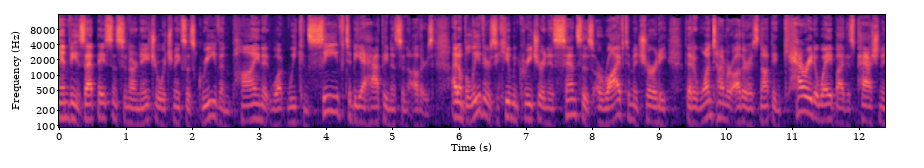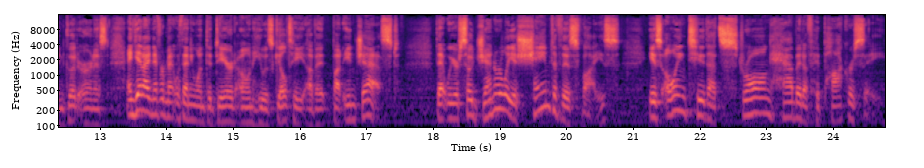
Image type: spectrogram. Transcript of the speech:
Envy is that baseness in our nature which makes us grieve and pine at what we conceive to be a happiness in others. I don't believe there's a human creature in his senses arrived to maturity that at one time or other has not been carried away by this passion in good earnest, and yet I never met with anyone that dared own he was guilty of it but in jest. That we are so generally ashamed of this vice is owing to that strong habit of hypocrisy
